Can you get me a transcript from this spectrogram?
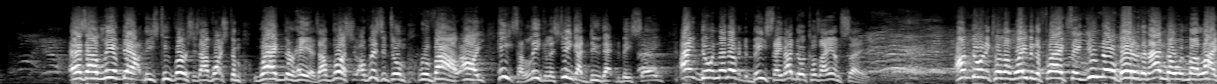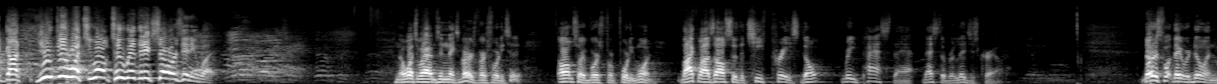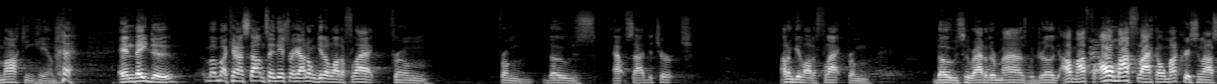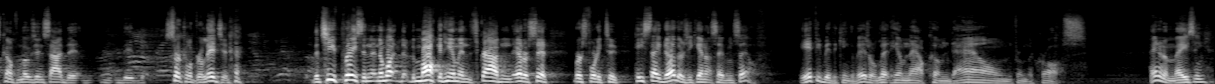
As I lived out these two verses, I've watched them wag their heads. I've, watched, I've listened to them revile. Oh, he's a legalist. You ain't got to do that to be saved. I ain't doing none of it to be saved. I do it because I am saved. I'm doing it because I'm waving the flag saying, You know better than I know with my life, God. You do what you want to with it, it's yours anyway. Now, watch what happens in the next verse, verse 42. Oh, I'm sorry, verse 41. Likewise, also the chief priests. Don't read past that. That's the religious crowd. Notice what they were doing, mocking him. and they do. Can I stop and say this right here? I don't get a lot of flack from, from those outside the church. I don't get a lot of flack from those who are out of their minds with drugs. All my, all my flack, all my Christian lives come from those inside the, the, the circle of religion. the chief priest and, and what the, mocking him and the scribe and the elder said, verse 42, he saved others, he cannot save himself. If he be the king of Israel, let him now come down from the cross. Ain't it amazing?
